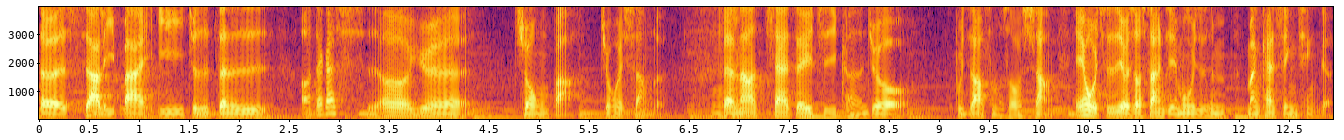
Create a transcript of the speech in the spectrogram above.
的下礼拜一就是真的是呃，大概十二月中吧就会上了。嗯、对，那现在这一集可能就。不知道什么时候上，因为我其实有时候上节目就是蛮看心情的。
